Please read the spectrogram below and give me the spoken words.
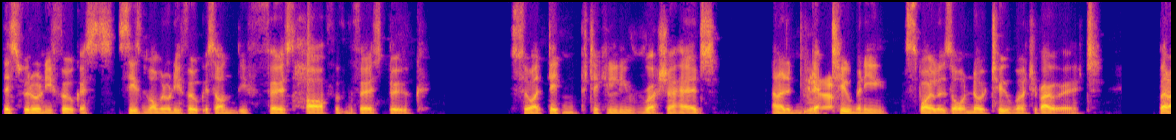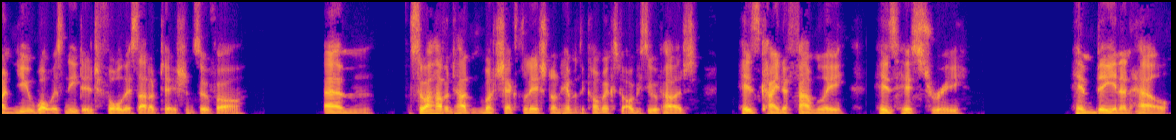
this would only focus season one would only focus on the first half of the first book, so I didn't particularly rush ahead, and I didn't get too many spoilers or know too much about it, but I knew what was needed for this adaptation so far. Um, so I haven't had much explanation on him in the comics, but obviously we've had his kind of family, his history, him being in hell,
